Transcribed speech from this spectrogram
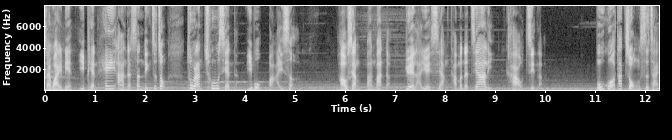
在外面一片黑暗的森林之中，突然出现的一幕白色，好像慢慢的越来越向他们的家里靠近了。不过，他总是在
